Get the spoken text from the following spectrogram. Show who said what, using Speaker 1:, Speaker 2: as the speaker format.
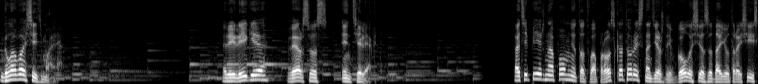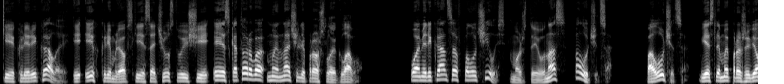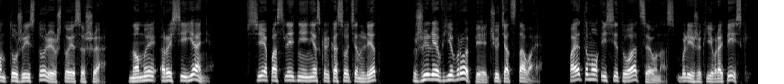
Speaker 1: Глава 7. Религия versus интеллект. А теперь напомню тот вопрос, который с надеждой в голосе задают российские клерикалы и их кремлевские сочувствующие, из которого мы начали прошлую главу. У американцев получилось, может и у нас получится. Получится, если мы проживем ту же историю, что и США. Но мы россияне, все последние несколько сотен лет жили в Европе, чуть отставая. Поэтому и ситуация у нас ближе к европейской.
